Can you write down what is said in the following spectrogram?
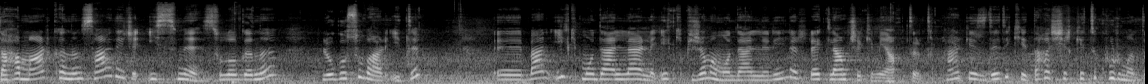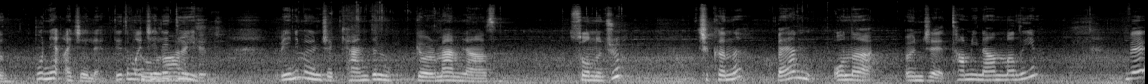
Daha markanın sadece ismi, sloganı, logosu var idi. Ee, ben ilk modellerle, ilk pijama modelleriyle reklam çekimi yaptırdım. Herkes dedi ki daha şirketi kurmadın. Bu ne acele? Dedim acele Doğru değil. hareket. Benim önce kendim görmem lazım. Sonucu çıkanı ben ona önce tam inanmalıyım ve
